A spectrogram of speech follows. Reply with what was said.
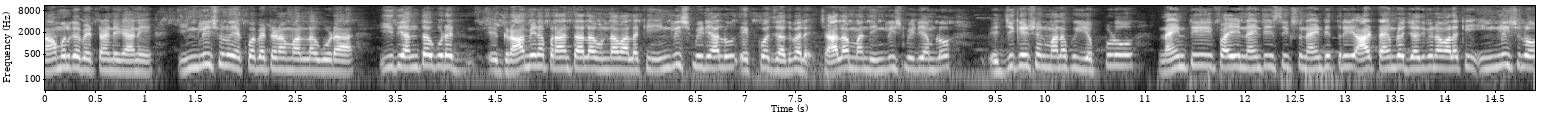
మామూలుగా పెట్టండి కానీ ఇంగ్లీషును ఎక్కువ పెట్టడం వల్ల కూడా ఇది అంతా కూడా గ్రామీణ ప్రాంతాల్లో ఉన్న వాళ్ళకి ఇంగ్లీష్ మీడియాలు ఎక్కువ చదవలే. చాలామంది ఇంగ్లీష్ మీడియంలో ఎడ్యుకేషన్ మనకు ఎప్పుడు ninety five ninety six ninety three ఆ టైంలో చదివిన వాళ్ళకి ఇంగ్లీష్లో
